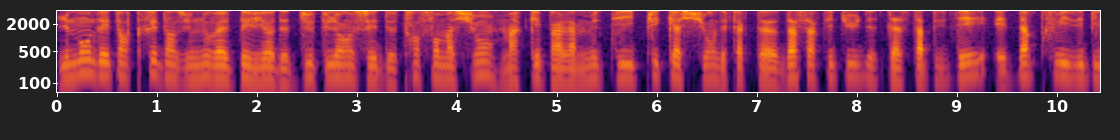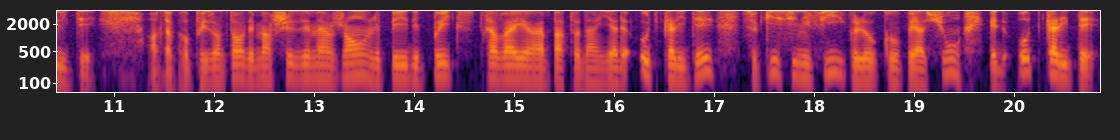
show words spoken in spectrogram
le monde est entré dans une nouvelle période d'opulence et de transformation marquée par la multiplication des facteurs d'incertitude, d'instabilité et d'imprévisibilité. En tant que représentants des marchés émergents, les pays des BRICS travaillent à un partenariat de haute qualité, ce qui signifie que leur coopération est de haute qualité.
